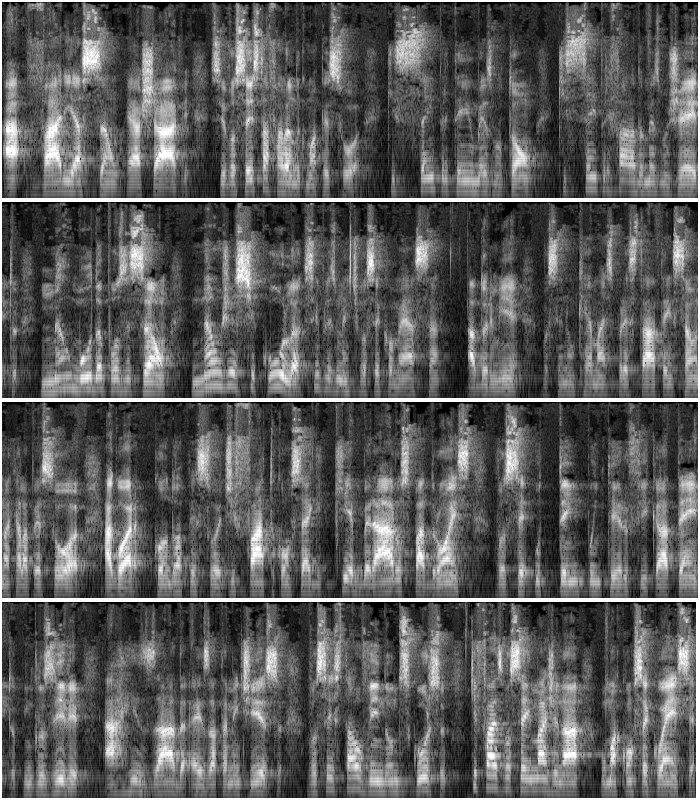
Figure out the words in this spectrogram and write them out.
A variação é a chave. Se você está falando com uma pessoa que sempre tem o mesmo tom, que sempre fala do mesmo jeito, não muda a posição, não gesticula, simplesmente você começa a dormir, você não quer mais prestar atenção naquela pessoa. Agora, quando a pessoa de fato consegue quebrar os padrões, você o tempo inteiro fica atento. Inclusive, a risada é exatamente isso. Você está ouvindo um discurso que faz você imaginar uma consequência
